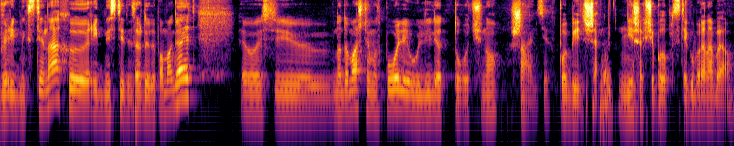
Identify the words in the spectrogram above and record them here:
в рідних стінах, е, рідні стіни завжди допомагають. Ось на домашньому полі у Ліля точно шансів побільше, ніж якщо було б Стягу Бернабео.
